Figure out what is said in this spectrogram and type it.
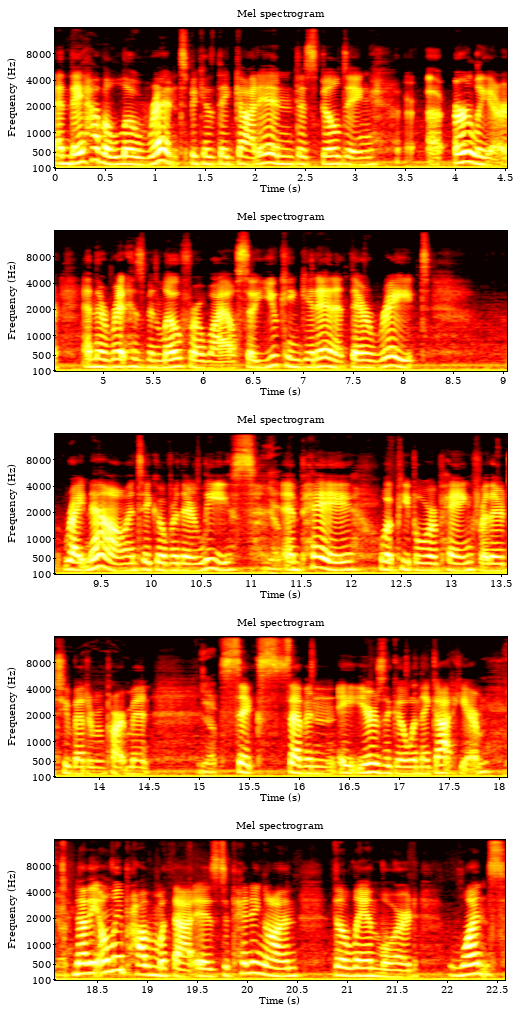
and they have a low rent because they got in this building uh, earlier, and their rent has been low for a while. So you can get in at their rate right now and take over their lease yep. and pay what people were paying for their two bedroom apartment yep. six, seven, eight years ago when they got here. Yep. Now, the only problem with that is depending on the landlord, once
